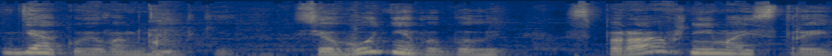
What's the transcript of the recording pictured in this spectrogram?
Дякую вам, дітки! Сьогодні ви були справжні майстри.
